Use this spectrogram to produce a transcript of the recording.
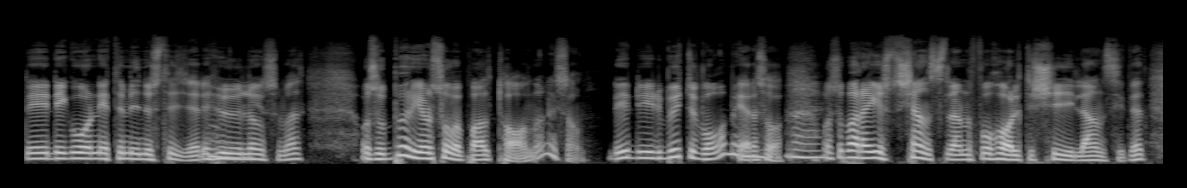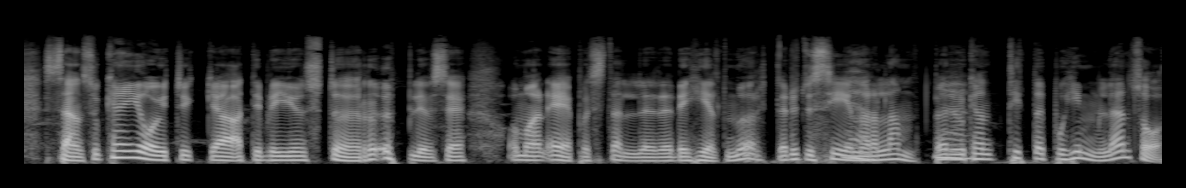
Det, det går ner till minus 10, det är hur Mm. lugnt som helst. Och så börjar du sova på altanen liksom. Det, det, det behöver inte vara mer än så. Mm. Och så bara just känslan att få ha lite kyla i ansiktet. Sen så kan jag ju tycka att det blir ju en större upplevelse om man är på ett ställe där det är helt mörkt, där du inte ser Ja. några lampor, där du kan titta på himlen så.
